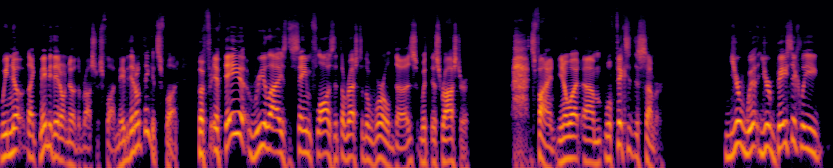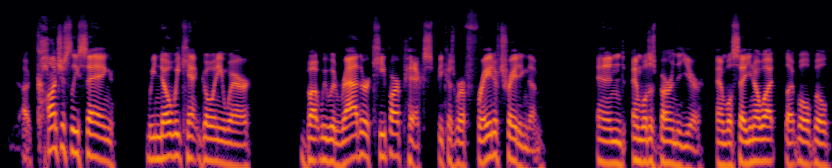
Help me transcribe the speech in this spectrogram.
We know, like maybe they don't know the roster's flawed. Maybe they don't think it's flawed. But if they realize the same flaws that the rest of the world does with this roster, it's fine. You know what? Um, we'll fix it this summer. You're you're basically uh, consciously saying we know we can't go anywhere, but we would rather keep our picks because we're afraid of trading them, and and we'll just burn the year and we'll say, you know what? Like we'll we'll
